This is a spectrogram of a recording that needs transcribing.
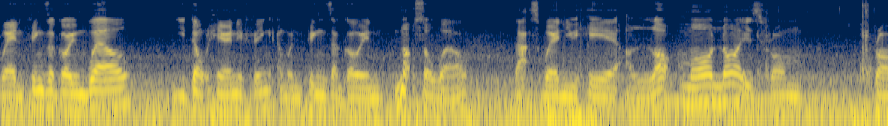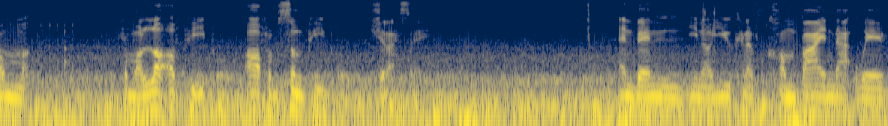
when things are going well you don't hear anything and when things are going not so well that's when you hear a lot more noise from from from a lot of people or from some people should i say. And then you know you kind of combine that with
